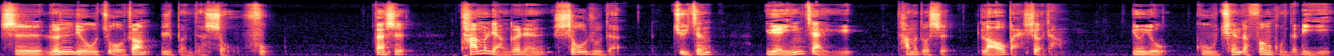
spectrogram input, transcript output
是轮流坐庄日本的首富，但是他们两个人收入的剧增，原因在于。他们都是老板、社长，拥有股权的分红的利益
